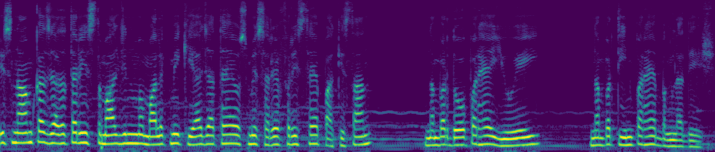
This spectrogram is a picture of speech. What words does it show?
इस नाम का ज़्यादातर इस्तेमाल जिन ममालिक में किया जाता है, उसमें सर फहरिस्त है पाकिस्तान, नंबर दो पर है यूएई, नंबर तीन पर है बांग्लादेश।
